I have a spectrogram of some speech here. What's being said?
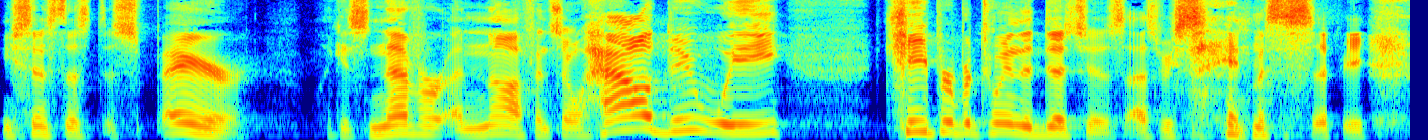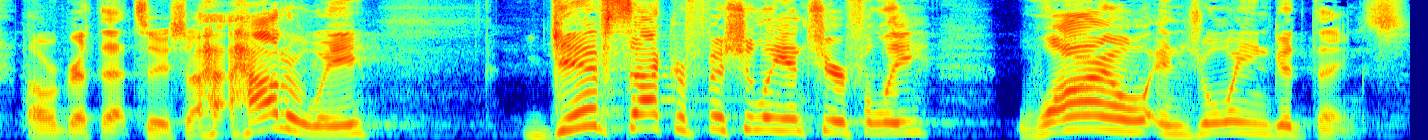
He sensed this despair, like it's never enough. And so, how do we keep her between the ditches, as we say in Mississippi? I'll regret that too. So, how do we give sacrificially and cheerfully while enjoying good things?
